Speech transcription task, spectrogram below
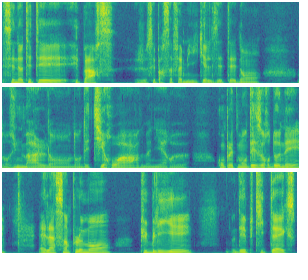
Ces notes étaient éparses, je sais par sa famille qu'elles étaient dans, dans une malle, dans, dans des tiroirs, de manière euh, complètement désordonnée. Elle a simplement publié des petits textes,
